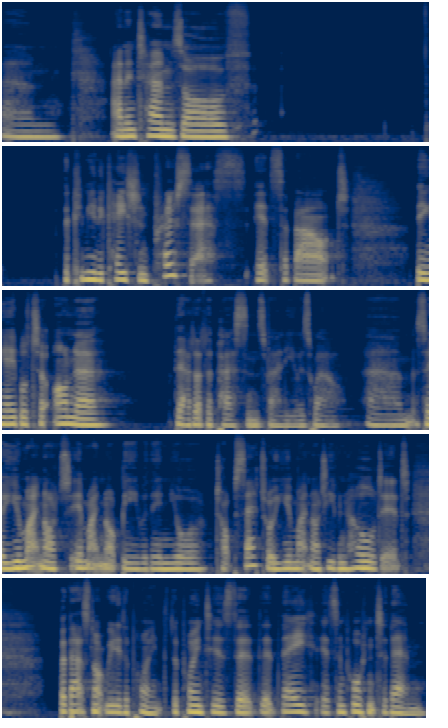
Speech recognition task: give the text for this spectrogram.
Um, and in terms of the communication process, it's about being able to honor that other person's value as well. Um, so you might not, it might not be within your top set, or you might not even hold it. But that's not really the point. The point is that, that they, it's important to them.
